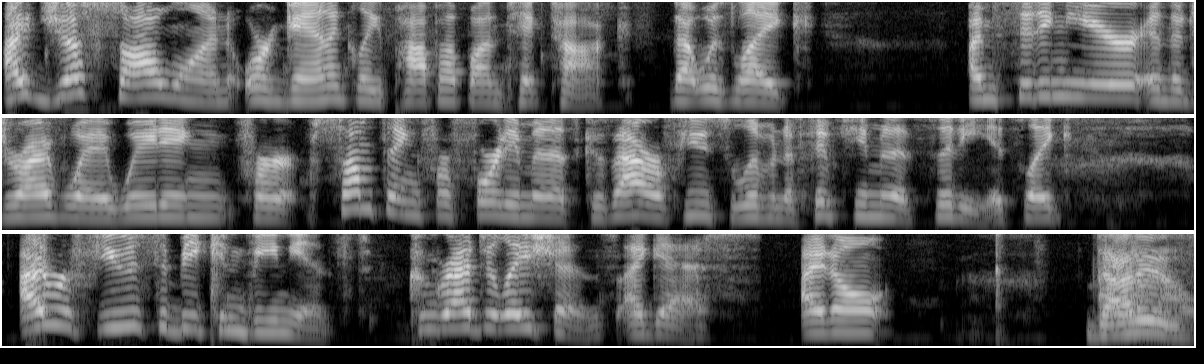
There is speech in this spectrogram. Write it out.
I just saw one organically pop up on TikTok that was like I'm sitting here in the driveway waiting for something for 40 minutes cuz I refuse to live in a 15 minute city. It's like I refuse to be convenienced. Congratulations, I guess. I don't That don't know.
